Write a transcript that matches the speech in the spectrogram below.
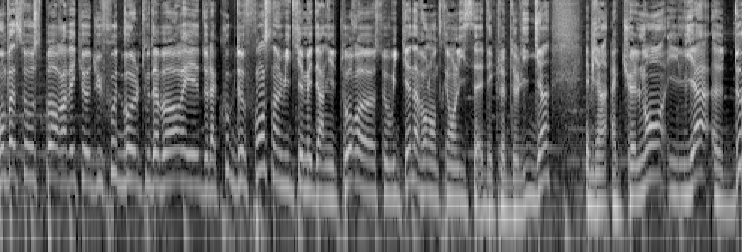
On passe au sport avec euh, du football tout d'abord et de la Coupe de France, un huitième et dernier tour euh, ce week-end avant l'entrée en lice des clubs de Ligue 1. Eh bien, actuellement, il y a 2 euh,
